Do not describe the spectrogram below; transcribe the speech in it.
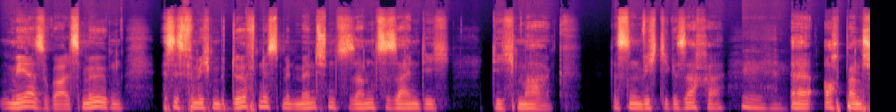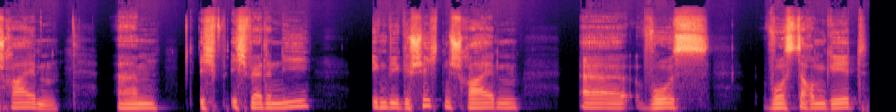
mehr sogar als mögen. Es ist für mich ein Bedürfnis, mit Menschen zusammen zu sein, die ich, die ich mag. Das ist eine wichtige Sache. Mhm. Äh, auch beim Schreiben. Ähm, ich, ich werde nie irgendwie Geschichten schreiben, äh, wo es darum geht,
